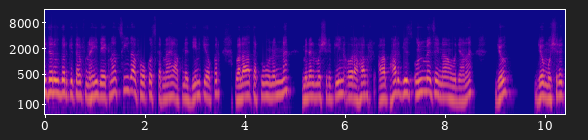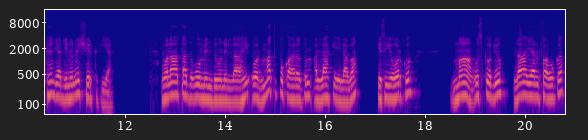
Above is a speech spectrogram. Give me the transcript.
इधर उधर की तरफ़ नहीं देखना सीधा फोकस करना है अपने दिन के ऊपर। वला तकून मिनल मुशरकिन और हर आप हर गिज उनमें से ना हो जाना जो जो मुशरक हैं या जिन्होंने शिरक किया। वला तद मिन दून और मत पुकारो तुम अल्लाह के अलावा किसी और को। माँ उसको जो ला यनफा का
